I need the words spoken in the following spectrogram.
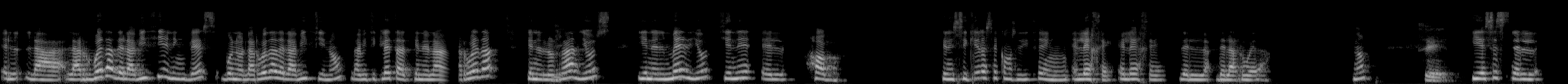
la, la, rueda de la bici en inglés, bueno, la rueda de la bici, ¿no? La bicicleta tiene la rueda, tiene los radios y en el medio tiene el hub, que ni siquiera sé cómo se dice en el eje, el eje de la, de la rueda, ¿no? Y ese es el,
